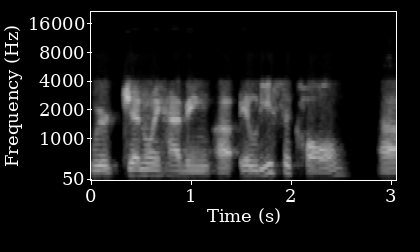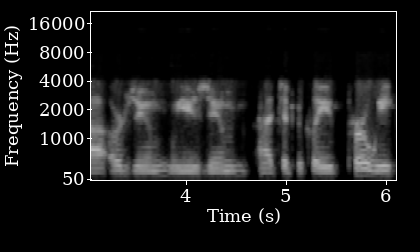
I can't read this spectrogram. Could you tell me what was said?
We're generally having uh, at least a call uh, or Zoom. We use Zoom uh, typically per week.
